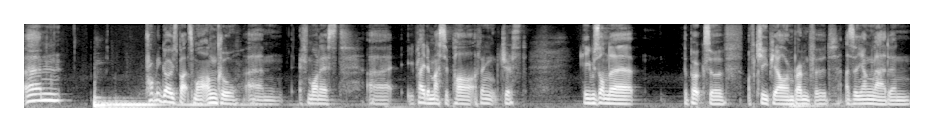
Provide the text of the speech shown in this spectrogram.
Um, probably goes back to my uncle. Um, if I'm honest, uh, he played a massive part. I think just he was on the the books of of QPR and Brentford as a young lad, and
